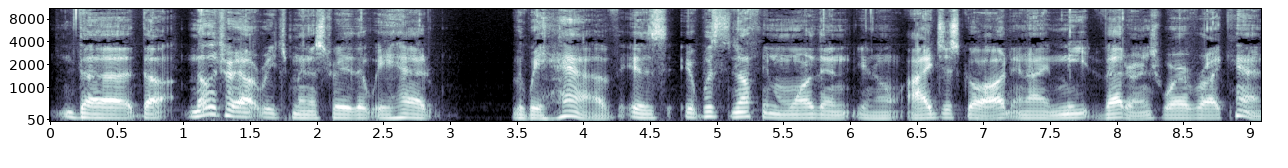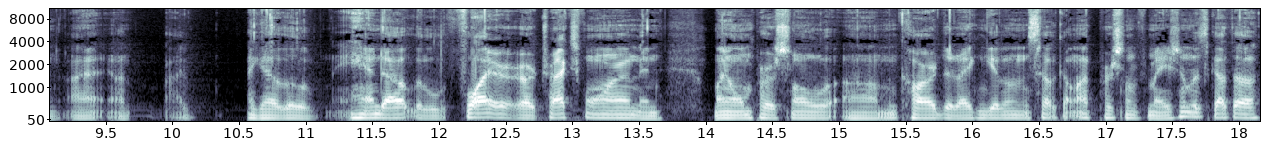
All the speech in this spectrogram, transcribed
the the military outreach ministry that we had that we have is it was nothing more than you know I just go out and I meet veterans wherever I can. I I, I got a little handout, little flyer or tracks for them, and my own personal um, card that I can give them. So I got my personal information, but it's got the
